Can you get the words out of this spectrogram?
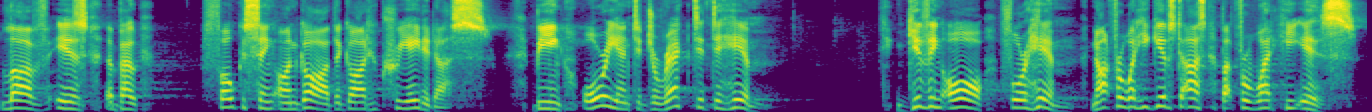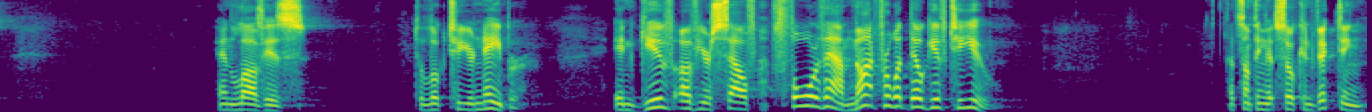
Love is about focusing on God, the God who created us, being oriented, directed to Him, giving all for Him, not for what He gives to us, but for what He is. And love is to look to your neighbor and give of yourself for them, not for what they'll give to you. That's something that's so convicting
